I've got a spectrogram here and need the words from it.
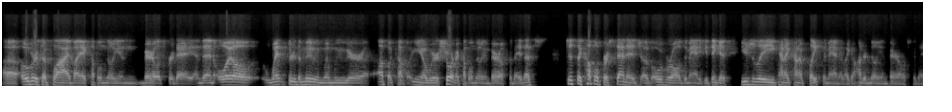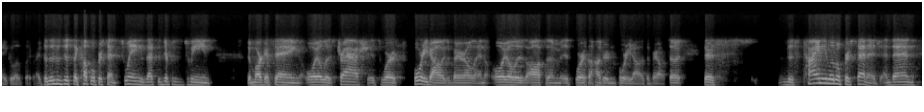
uh, oversupply by a couple million barrels per day. And then oil went through the moon when we were up a couple, you know, we were short a couple million barrels per day. That's just a couple percentage of overall demand. If you think it, usually you kind of kind of place demand at like 100 million barrels per day globally, right? So this is just a couple percent swings. That's the difference between the market saying oil is trash, it's worth $40 a barrel, and oil is awesome, it's worth $140 a barrel. So there's this tiny little percentage, and then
